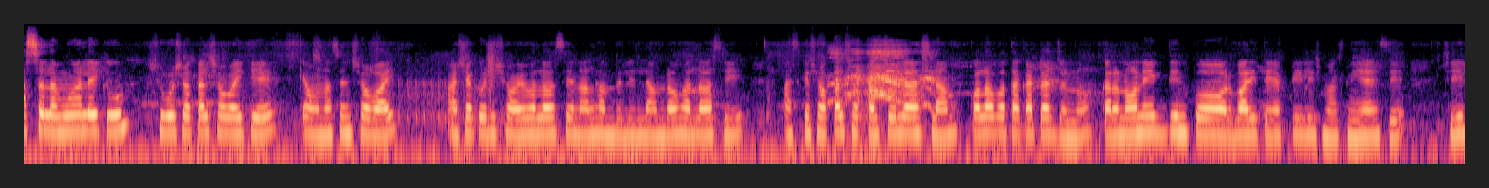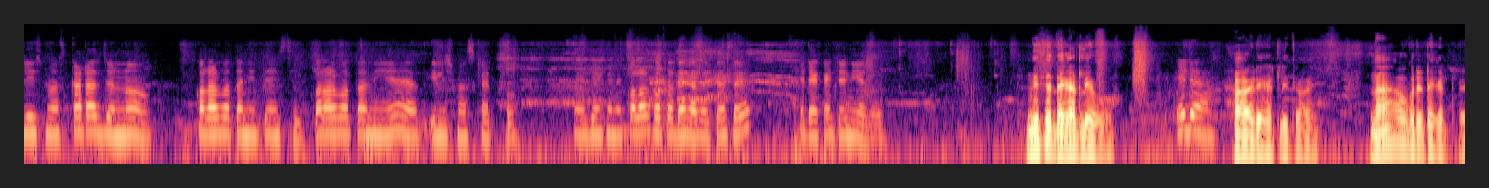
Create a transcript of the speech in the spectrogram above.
আসসালামু আলাইকুম শুভ সকাল সবাইকে। কেমন আছেন সবাই? আশা করি সবাই ভালো আছেন আলহামদুলিল্লাহ আমরাও ভালো আছি। আজকে সকাল সকাল চলে আসলাম কলা পাতা কাটার জন্য কারণ অনেক দিন পর বাড়িতে একটি ইলিশ মাছ নিয়ে এসে সেই ইলিশ মাছ কাটার জন্য কলার পাতা নিতে আসছি কলার পাতা নিয়ে ইলিশ মাছ কাটবো। এই যে এখানে কলার পাতা দেখা যাইতেছে এটা কেটে নিয়ে যাই। নিচে কাটলি হব? এটা? হ্যাঁ এটা কাটলি তো হয়। না উপরে এটা কাটবে।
